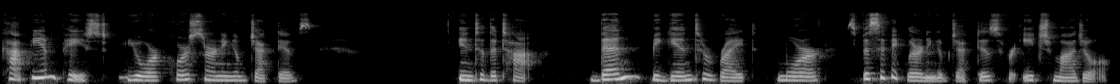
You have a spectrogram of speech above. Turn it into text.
Copy and paste your course learning objectives into the top. Then begin to write more specific learning objectives for each module.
